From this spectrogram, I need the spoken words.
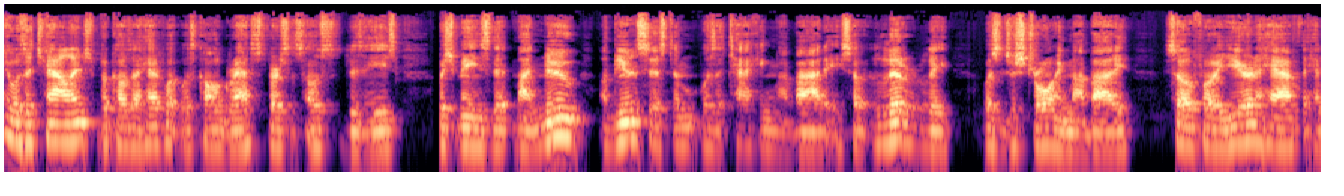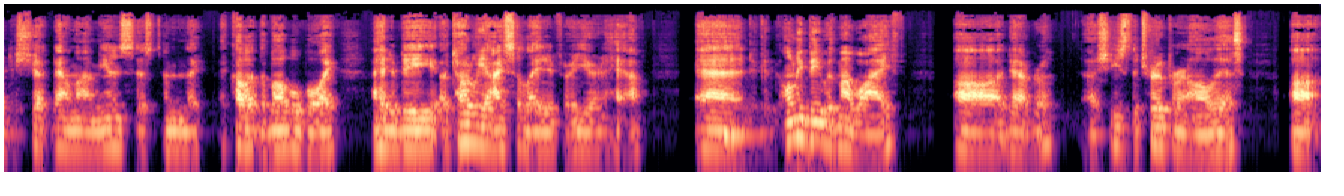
it was a challenge because I had what was called graft versus host disease, which means that my new immune system was attacking my body. So it literally was destroying my body. So for a year and a half, they had to shut down my immune system. They, they call it the bubble boy. I had to be uh, totally isolated for a year and a half, and could only be with my wife, uh, Deborah. Uh, she's the trooper in all this. Uh,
